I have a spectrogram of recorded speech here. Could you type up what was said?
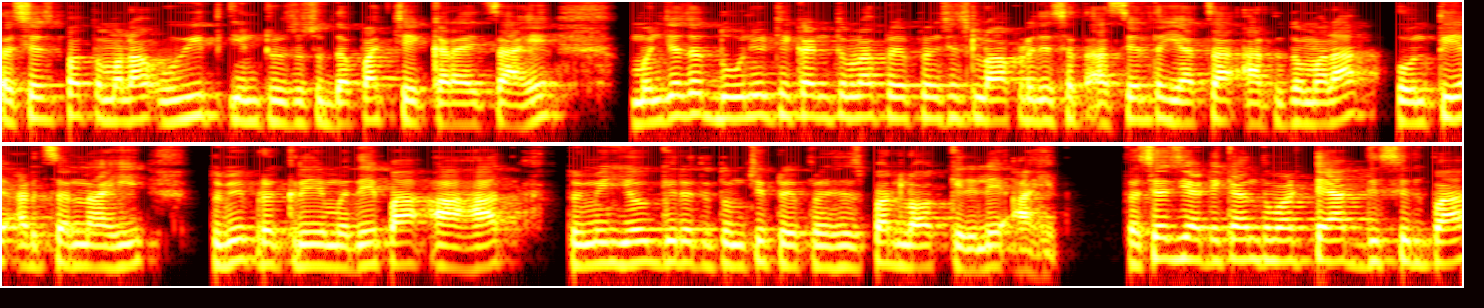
तसेच पण तुम्हाला विथ इंटरव्ह्यू सुद्धा पा चेक करायचा आहे. म्हणजे जर दोन्ही ठिकाणी तुम्हाला प्रेफरन्सेस लॉकडे दिसत असेल तर याचा अर्थ तुम्हाला कोणतीही अडचण नाही. तुम्ही प्रक्रियेमध्ये पा आहात. तुम्ही योग्यरित्या तुमचे प्रेफरन्सेस पण लॉक केलेले आहेत. तसेच या ठिकाणी तुम्हाला टॅब दिसेल पा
